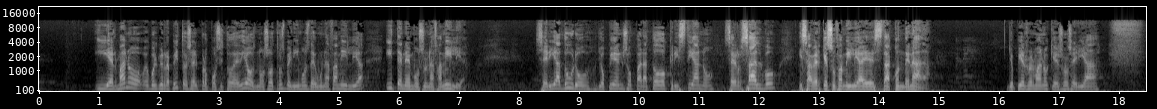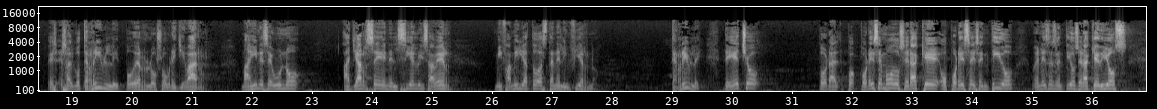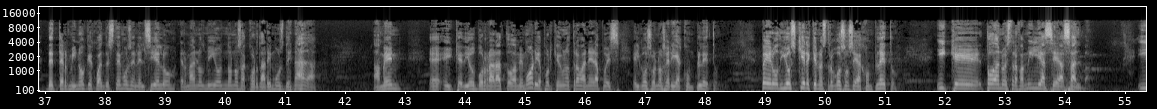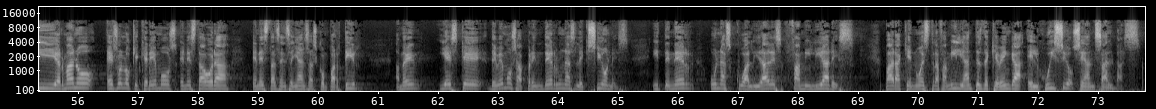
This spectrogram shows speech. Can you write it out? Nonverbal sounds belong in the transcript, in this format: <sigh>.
y hermano, vuelvo y repito, es el propósito de Dios. Nosotros venimos de una familia y tenemos una familia. Sería duro, yo pienso, para todo cristiano ser salvo y saber que su familia está condenada. Yo pienso, hermano, que eso sería es, algo terrible poderlo sobrellevar. Imagínese uno hallarse en el cielo y saber, mi familia toda está en el infierno. Terrible. De hecho, por, por, ese modo será que, o por ese sentido, en ese sentido será que Dios determinó que cuando estemos en el cielo, hermanos míos, no nos acordaremos de nada. Amén. Eh, y que Dios borrará toda memoria, porque de una otra manera, pues el gozo no sería completo pero Dios quiere que nuestro gozo sea completo y que toda nuestra familia sea salva. Y hermano, eso es lo que queremos en esta hora, en estas enseñanzas compartir. Amén. Y es que debemos aprender unas lecciones y tener unas cualidades familiares para que nuestra familia, antes de que venga el juicio, sean salvas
